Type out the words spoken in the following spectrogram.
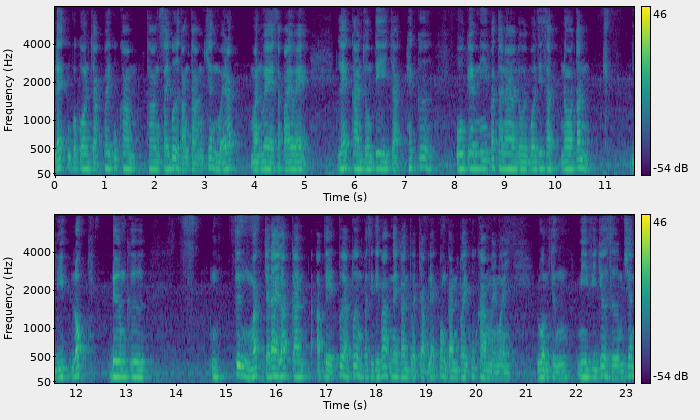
และอุปกรณ์จากภัยคุกคามทางไซเบอร์ต่างๆ เช่นไวรัสมันแวร์ สปายแวร์ และการโจมตีจากแฮกเกอร์ โปรแกรมนี้พัฒนาโดยบริษัท Norton l e a p l o c k เดิมคือ ซึ่งมักจะได้รับการอัปเดตเพื่อเพิ่มประสิทธิภาพในการตรวจจับและป้องกันภัยคุกคามใหม่ๆ รวมถึงมีฟีเจอร์เสริม เช่น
